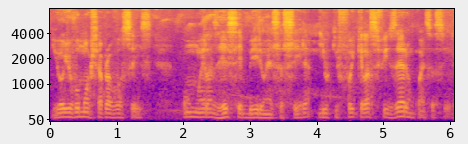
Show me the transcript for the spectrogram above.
e hoje eu vou mostrar para vocês como elas receberam essa cera e o que foi que elas fizeram com essa cera.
